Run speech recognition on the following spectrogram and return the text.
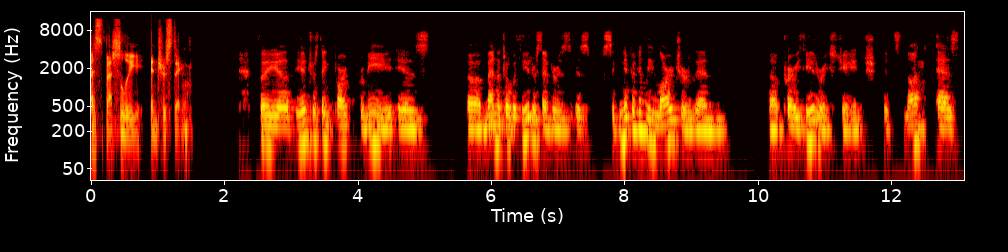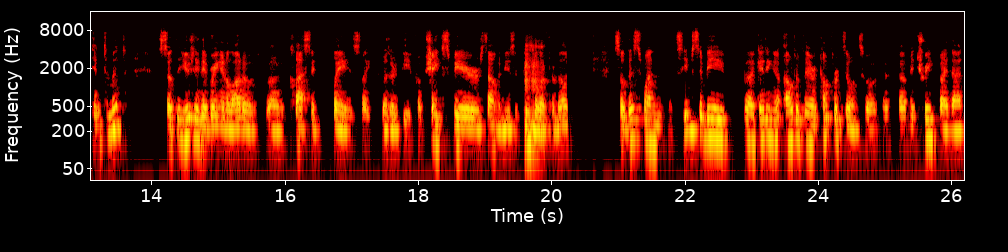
especially interesting? the uh, the interesting part for me is uh, Manitoba Theatre Centre is is significantly larger than uh, Prairie Theatre Exchange. It's not mm. as intimate, so usually they bring in a lot of uh, classic plays, like whether it be from Shakespeare, Sound of Music. People mm-hmm. are familiar. So this one seems to be uh, getting out of their comfort zone. So I'm intrigued by that.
